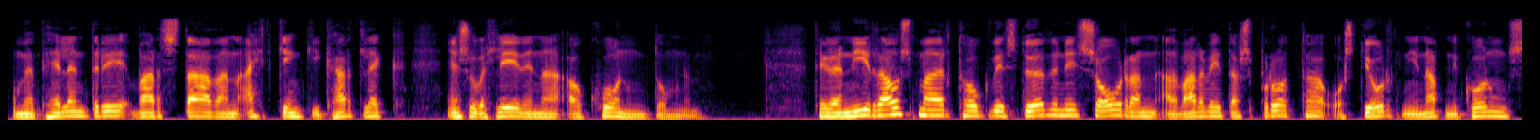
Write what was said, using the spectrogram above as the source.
og með pelendri var staðan ættgengi karlegg eins og við hliðina á konungdómnum. Þegar ný ráðsmaður tók við stöðunni sóran að varveita sprota og stjórn í nafni konungs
